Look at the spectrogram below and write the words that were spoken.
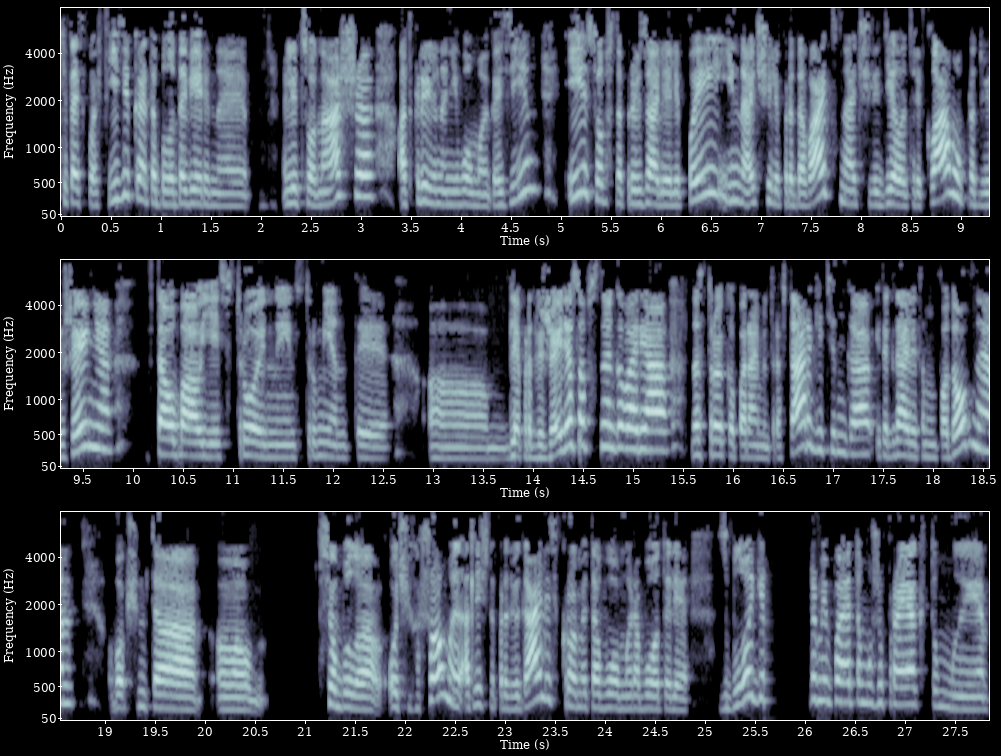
китайского физика, это было доверенное лицо наше, открыли на него магазин и, собственно, привязали Alipay и начали продавать, начали делать рекламу, продвижение. В Taobao есть встроенные инструменты для продвижения, собственно говоря, настройка параметров таргетинга и так далее и тому подобное. В общем-то, все было очень хорошо, мы отлично продвигались. Кроме того, мы работали с блогерами по этому же проекту, мы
